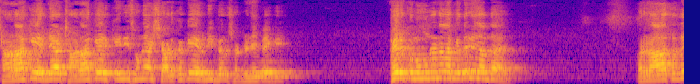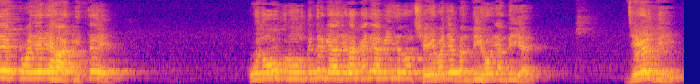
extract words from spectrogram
ਥਾਣਾ ਘੇਰ ਲਿਆ ਥਾਣਾ ਘੇਰ ਕੇ ਨਹੀਂ ਸੁਣਿਆ, ਸੜਕ ਘੇਰ ਲਈ, ਫਿਰ ਉਹ ਛੱਡਣੇ ਪੈ ਗਏ। ਫਿਰ ਕਾਨੂੰਨ ਇਹਨਾਂ ਦਾ ਕਿੱਧਰੇ ਜਾਂਦਾ ਹੈ? ਰਾਤ ਦੇ 1 ਵਜੇ ਰਿਹਾ ਕੀਤੇ। ਉਦੋਂ ਉਹ ਕਾਨੂੰਨ ਕਿੱਧਰ ਗਿਆ ਜਿਹੜਾ ਕਹਿੰਦੇ ਆ ਵੀ ਜਦੋਂ 6 ਵਜੇ ਬੰਦੀ ਹੋ ਜਾਂਦੀ ਹੈ ਜੇਲ੍ਹ ਦੀ,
